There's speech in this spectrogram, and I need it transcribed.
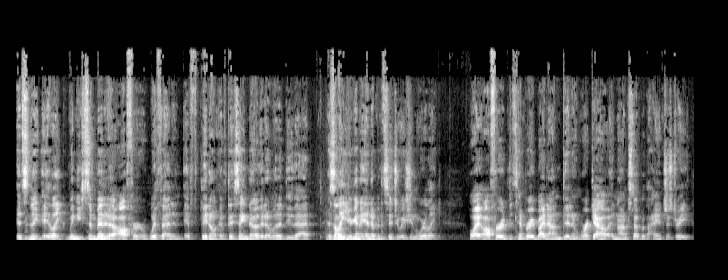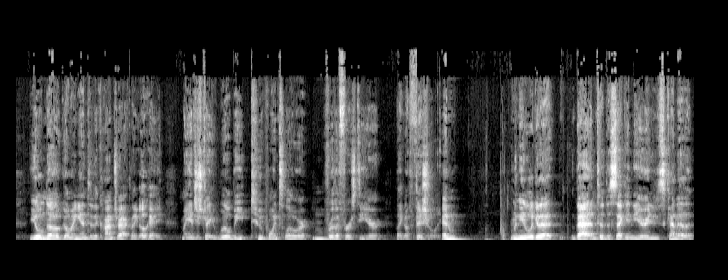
it's like when you submit an offer with that and if they don't if they say no they don't want to do that it's not like you're going to end up in a situation where like oh i offered the temporary buy down didn't work out and i'm stuck with a high interest rate you'll know going into the contract like okay my interest rate will be two points lower mm-hmm. for the first year like officially and when you look at that that into the second year, you just kind of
